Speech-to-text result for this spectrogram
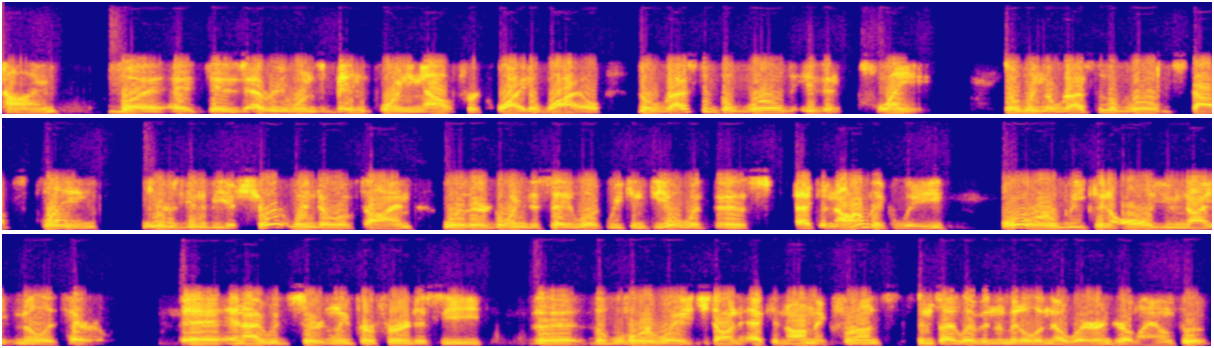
time but as everyone's been pointing out for quite a while, the rest of the world isn't playing. So when the rest of the world stops playing, there's going to be a short window of time where they're going to say, look, we can deal with this economically, or we can all unite militarily. and I would certainly prefer to see the the war waged on economic fronts since I live in the middle of nowhere and grow my own food.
